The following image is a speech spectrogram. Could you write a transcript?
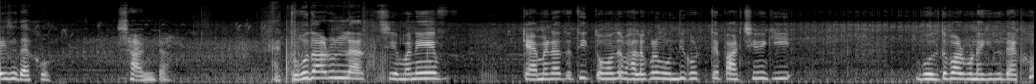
এই যে দেখো সানটা এত দারুণ লাগছে মানে ক্যামেরাতে ঠিক তোমাদের ভালো করে বন্দি করতে পারছি না কি বলতে পারব না, কিন্তু দেখো,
